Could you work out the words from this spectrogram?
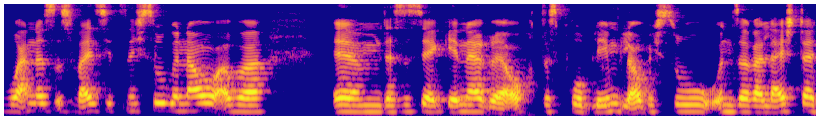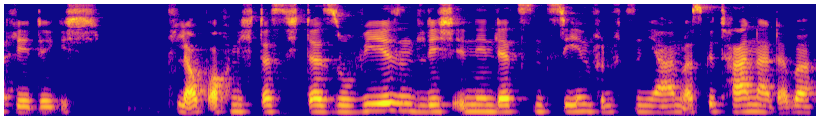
woanders ist, weiß ich jetzt nicht so genau, aber Ähm, das ist ja generell auch das Problem, glaube ich, so unserer Leichtathletik. Ich glaube auch nicht, dass sich da so wesentlich in den letzten 10, 15 Jahren was getan hat. Aber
